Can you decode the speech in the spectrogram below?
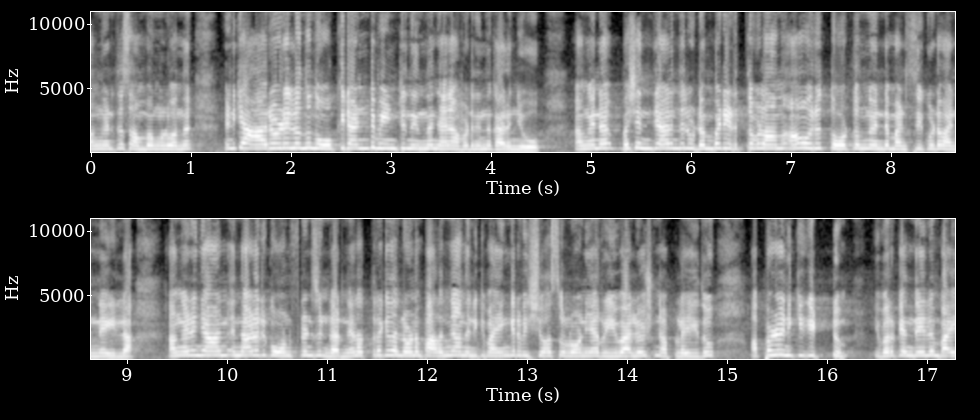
അങ്ങനത്തെ സംഭവങ്ങൾ വന്ന് എനിക്ക് ആരോടെങ്കിലും ഒന്ന് നോക്കി രണ്ട് മിനിറ്റ് നിന്ന് ഞാൻ അവിടെ നിന്ന് കരഞ്ഞു പോകും. അങ്ങനെ പക്ഷെ ഞാൻ എന്തെങ്കിലും ഉടമ്പടി എടുത്തവളാന്ന് ആ ഒരു തോട്ടൊന്നും എന്റെ മനസ്സിൽ കൂടെ വന്നേ ഇല്ല. അങ്ങനെ ഞാൻ എന്നാളൊരു കോൺഫിഡൻസ് ഉണ്ടായിരുന്നു. ഞാൻ അത്രയ്ക്ക് നല്ലോണം പറഞ്ഞാന്ന് എനിക്ക് ഭയങ്കര വിശ്വാസമുള്ളതുകൊണ്ട് ഞാൻ റീവാലുവേഷൻ അപ്ലൈ ചെയ്തു. അപ്പോഴും എനിക്ക് കിട്ടും. ഇവർക്ക് എന്തെങ്കിലും ബൈ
